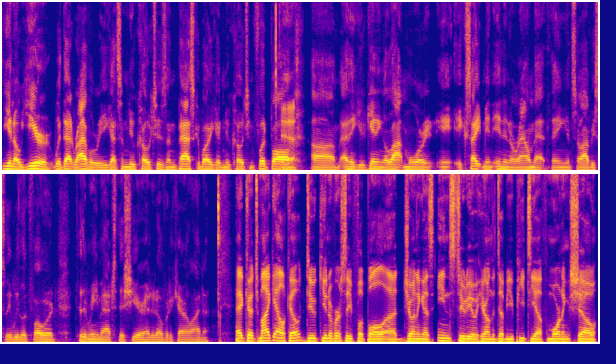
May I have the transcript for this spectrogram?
you know year with that rivalry. You got some new coaches in basketball. You got a new coach in football. Yeah. Um, I think you're getting a lot more excitement in and around that thing. And so obviously we look forward to the rematch this year, headed over to Carolina. Head coach Mike Elko, Duke University football, uh, joining us in studio here on the WPTF Morning Show.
